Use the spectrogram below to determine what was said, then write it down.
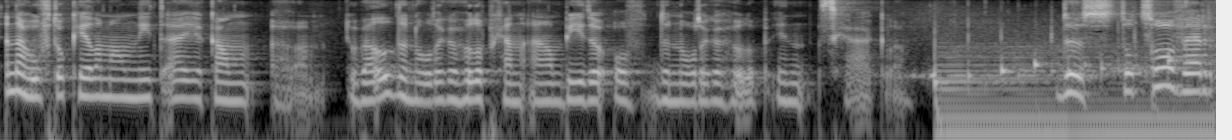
En dat hoeft ook helemaal niet. Je kan uh, wel de nodige hulp gaan aanbieden of de nodige hulp inschakelen. Dus tot zover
